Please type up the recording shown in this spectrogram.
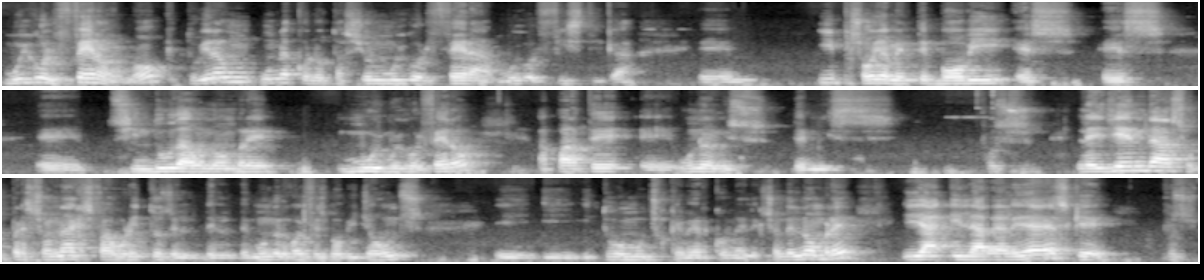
muy golfero, ¿no? Que tuviera un, una connotación muy golfera, muy golfística. Eh, y pues obviamente Bobby es, es eh, sin duda un nombre muy, muy golfero. Aparte, eh, uno de mis, de mis pues, leyendas o personajes favoritos del, del, del mundo del golf es Bobby Jones y, y, y, tuvo mucho que ver con la elección del nombre. Y, a, y la realidad es que pues,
